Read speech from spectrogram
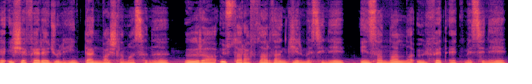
ve işe Ferecül Hint'ten başlamasını, Irak'a üst taraflardan girmesini, insanlarla ülfet etmesini,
